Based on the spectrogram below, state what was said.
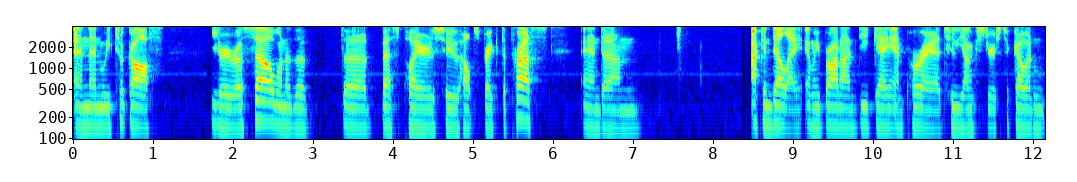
and then we took off Yuri Rosell, one of the the best players who helps break the press, and um, Akindele, and we brought on Dike and Pereira, two youngsters, to go and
